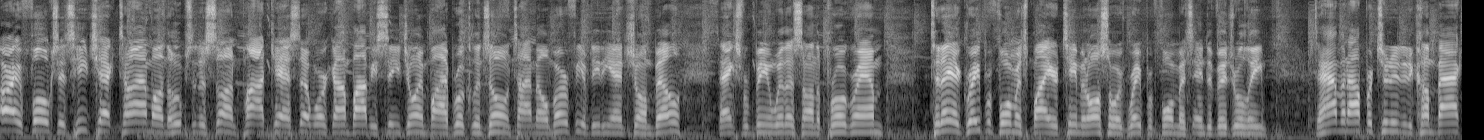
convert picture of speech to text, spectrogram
All right, folks, it's Heat Check time on the Hoops in the Sun podcast network. I'm Bobby Cey, joined by Brooklyn's own Tymell Murphy of DDN Sean Bell. Thanks for being with us on the program. Today, a great performance by your team and also a great performance individually. To have an opportunity to come back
